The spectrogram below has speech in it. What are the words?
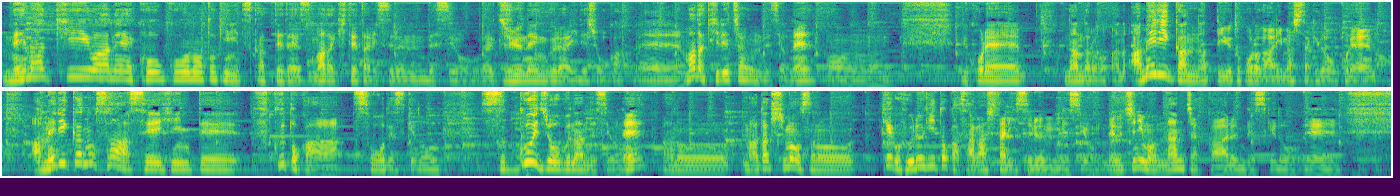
寝巻きはね、高校の時に使ってたやつまだ着てたりするんですよ。10年ぐらいでしょうか。えーまだ着れちゃうんですよね。うん。で、これ、なんだろう、あの、アメリカンなっていうところがありましたけど、これ、アメリカのさ、製品って、服とかそうですけど、すっごい丈夫なんですよね。あのーまあ、私もその、結構古着とか探したりするんですよ。で、うちにも何着かあるんですけど、えー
